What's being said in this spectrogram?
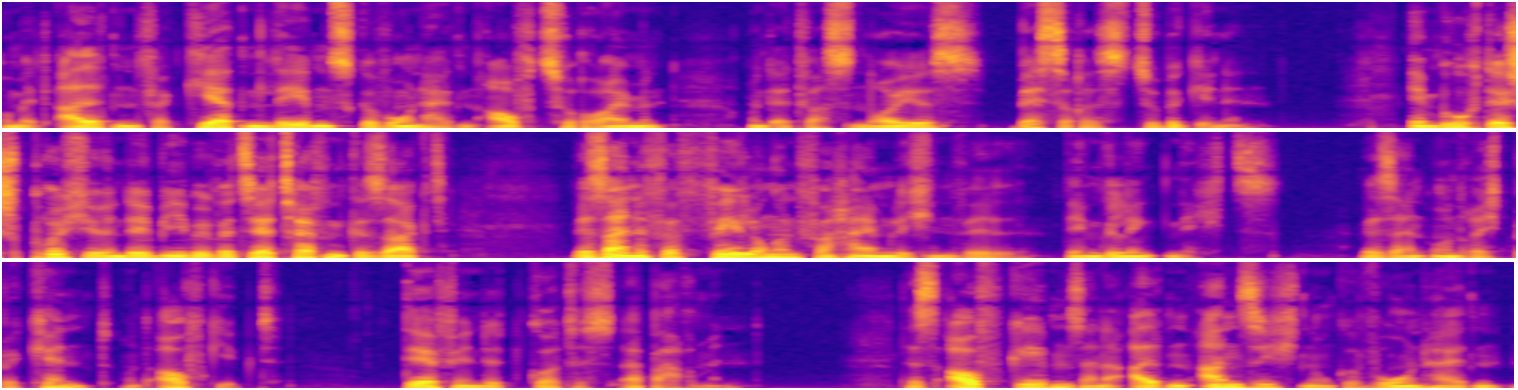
um mit alten, verkehrten Lebensgewohnheiten aufzuräumen und etwas Neues, Besseres zu beginnen. Im Buch der Sprüche in der Bibel wird sehr treffend gesagt, wer seine Verfehlungen verheimlichen will, dem gelingt nichts. Wer sein Unrecht bekennt und aufgibt, der findet Gottes Erbarmen. Das Aufgeben seiner alten Ansichten und Gewohnheiten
